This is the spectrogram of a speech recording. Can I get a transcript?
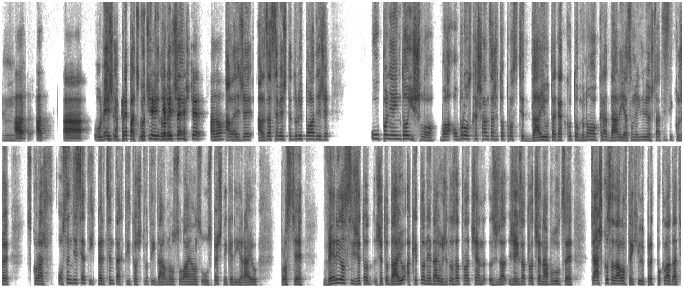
Hmm. A, a, a určitě, vieš, a prepač, určitě do reči, ještě, ano. Ale, že, ale zase vieš, ten druhý pohľad je, že úplne im to išlo. Bola obrovská šanca, že to proste dajú, tak ako to mnohokrát dali. Ja som niekdy videl štatistiku, že skoro až v 80% týchto štvrtých dávnov sú Lions úspešní, kedy hrajú Proste veril si, že to, že to dajú a keď to nedajú, že, to zatlačia, že ich zatlačia na budúce, ťažko sa dalo v tej chvíli predpokladať,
